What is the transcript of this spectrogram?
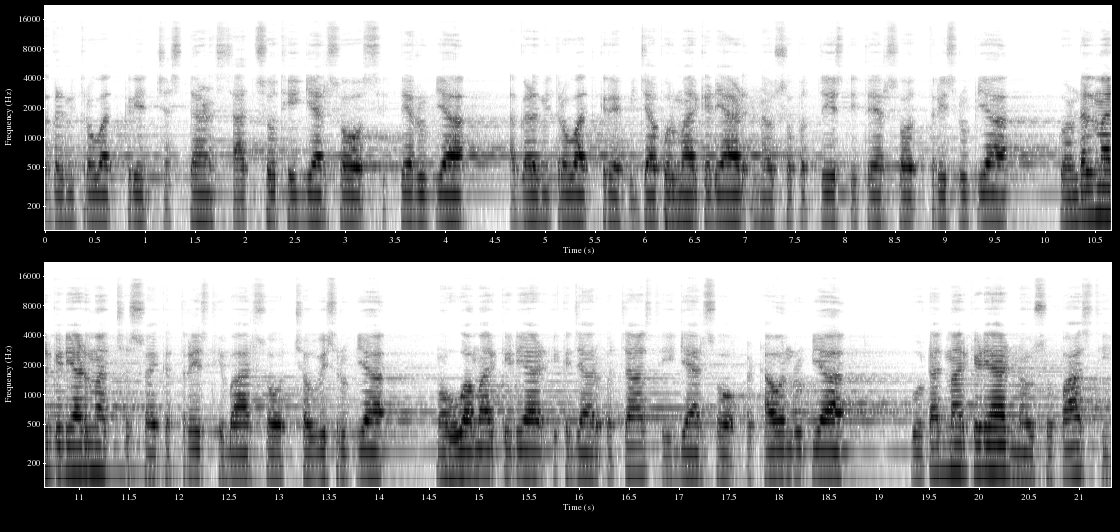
આગળ મિત્રો વાત કરીએ જસદણ સાતસોથી અગિયારસો સિત્તેર રૂપિયા. આગળ મિત્રો વાત કરીએ વિજાપુર માર્કેટ યાર્ડ નવસો પચીસથી તેરસો ત્રીસ રૂપિયા. ગોંડલ માર્કેટ યાર્ડમાં છસો એકત્રીસથી બારસો છવ્વીસ રૂપિયા. મહુવા માર્કેટ યાર્ડ એક હજાર પચાસથી અગિયારસો અઠાવન રૂપિયા. બોટાદ માર્કેટ યાર્ડ નવસો પાંચથી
